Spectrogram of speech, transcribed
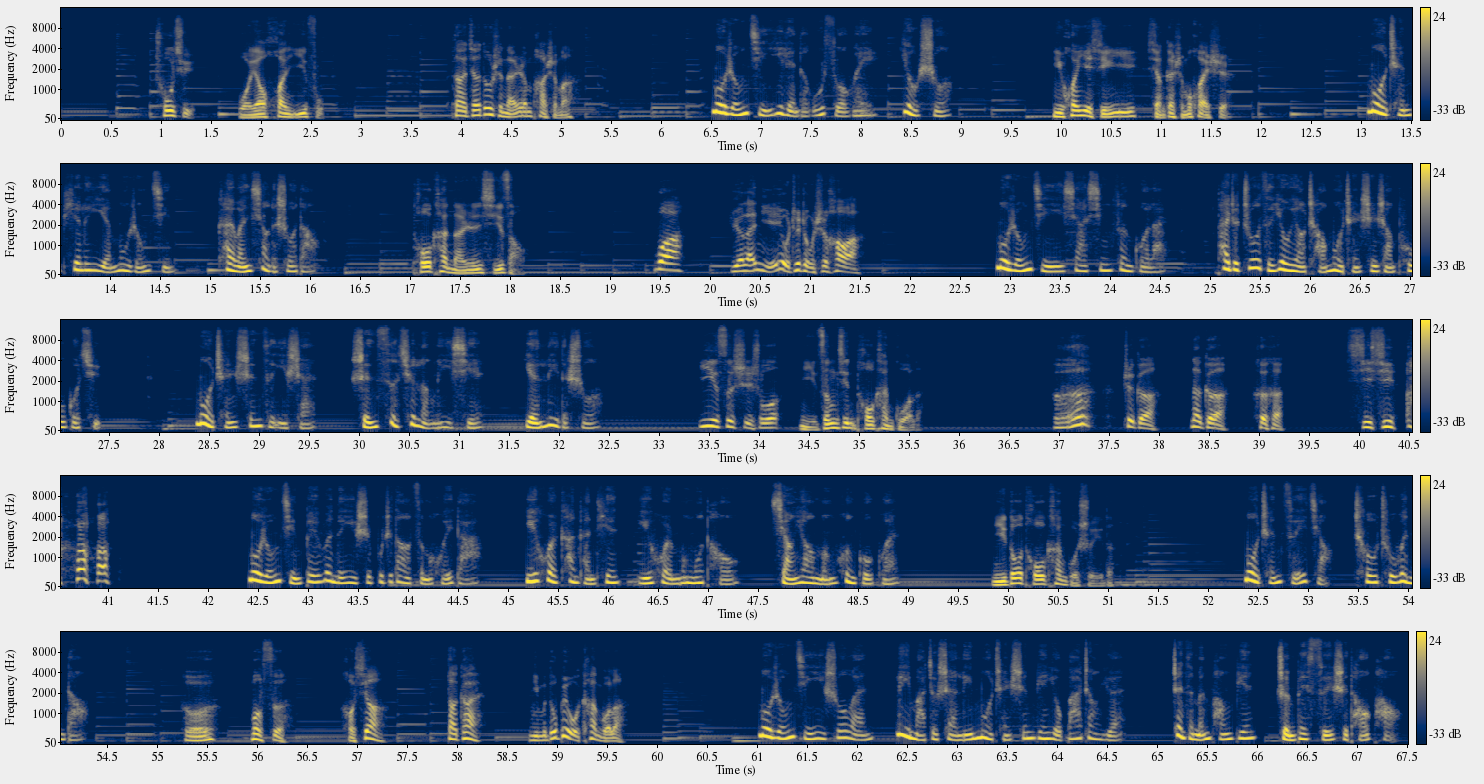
出去，我要换衣服。”大家都是男人，怕什么？慕容锦一脸的无所谓，又说：“你换夜行衣想干什么坏事？”墨尘瞥了一眼慕容锦，开玩笑的说道：“偷看男人洗澡。”哇，原来你也有这种嗜好啊！慕容锦一下兴奋过来，拍着桌子又要朝莫尘身上扑过去。莫尘身子一闪，神色却冷了一些，严厉的说：“意思是说你曾经偷看过了？”啊，这个那个，呵呵，嘻嘻，哈哈。慕容锦被问的一时不知道怎么回答，一会儿看看天，一会儿摸摸头，想要蒙混过关。你都偷看过谁的？莫尘嘴角抽搐，问道：“呃，貌似，好像，大概，你们都被我看过了。”慕容锦一说完，立马就闪离莫尘身边有八丈远，站在门旁边，准备随时逃跑。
